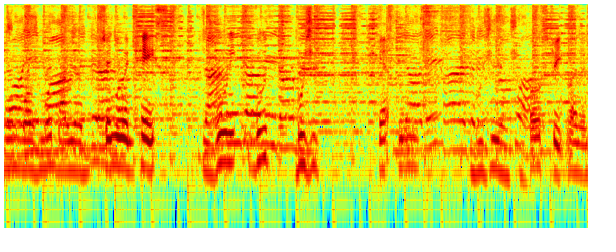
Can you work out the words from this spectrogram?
Then was made by a genuine case, Booney, Boo, bougie. yeah, Bougie. Whole Street, London.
